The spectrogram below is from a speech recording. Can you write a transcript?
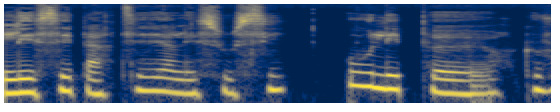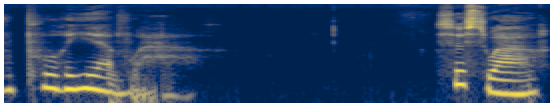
Laissez partir les soucis ou les peurs que vous pourriez avoir. Ce soir,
